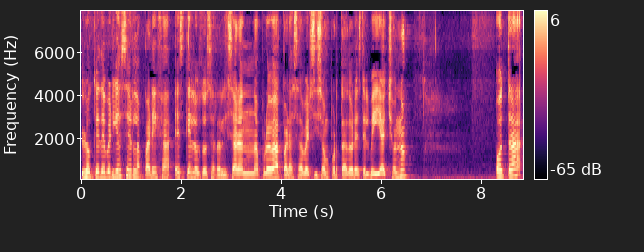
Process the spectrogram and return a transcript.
lo que debería hacer la pareja es que los dos se realizaran una prueba para saber si son portadores del VIH o no. Otra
